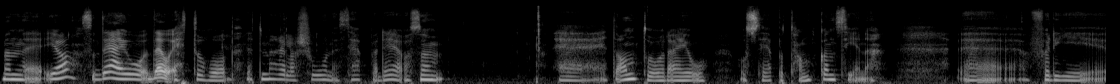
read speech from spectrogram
Men eh, ja, så det er jo, det er jo ett råd. Dette med relasjoner, se på det. Og så eh, et annet råd er jo å se på tankene sine. Eh, fordi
